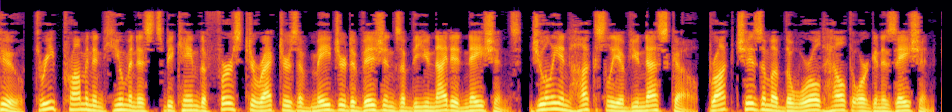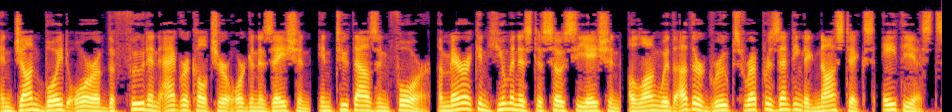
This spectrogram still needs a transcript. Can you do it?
II, three prominent humanists became the first directors of major divisions of the United Nations Julian Huxley of UNESCO, Brock Chisholm of the World Health Organization, and John Boyd Orr of the Food and Agriculture Organization. In 2004, American Humanist Association, along with other groups representing agnostics, atheists,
